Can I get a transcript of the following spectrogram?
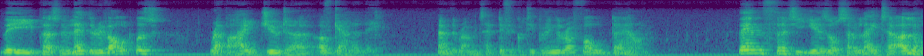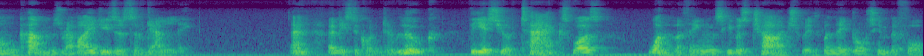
The person who led the revolt was Rabbi Judah of Galilee, and the Romans had difficulty putting the revolt down. Then, 30 years or so later, along comes Rabbi Jesus of Galilee. And, at least according to Luke, the issue of tax was one of the things he was charged with when they brought him before.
